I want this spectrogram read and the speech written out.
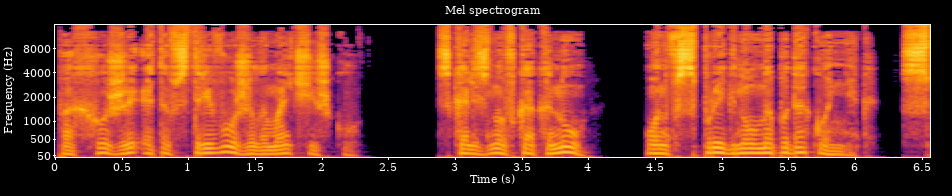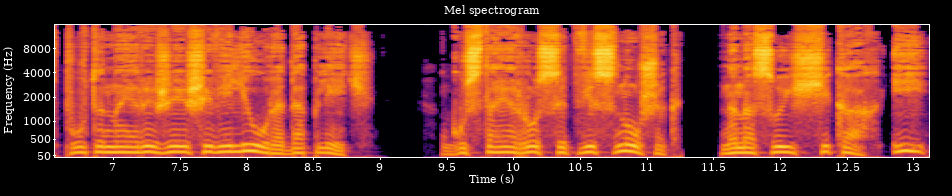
Похоже, это встревожило мальчишку. Скользнув к окну, он вспрыгнул на подоконник. Спутанная рыжая шевелюра до плеч, густая россыпь веснушек на носу и щеках и...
